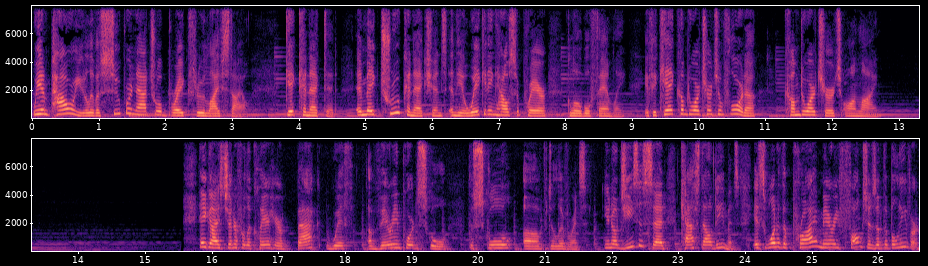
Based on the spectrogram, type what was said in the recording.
We empower you to live a supernatural breakthrough lifestyle. Get connected and make true connections in the Awakening House of Prayer global family. If you can't come to our church in Florida, come to our church online. Hey guys, Jennifer LeClaire here, back with a very important school, the School of Deliverance. You know, Jesus said, cast out demons. It's one of the primary functions of the believer.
